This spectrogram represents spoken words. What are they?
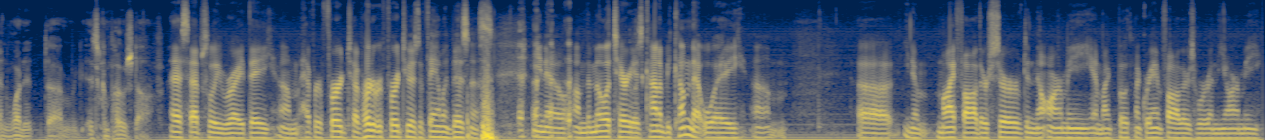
and what it um, is composed of. That's absolutely right. They um, have referred to, I've heard it referred to as a family business. you know, um, the military has kind of become that way. Um, uh, you know, my father served in the Army, and my, both my grandfathers were in the Army.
